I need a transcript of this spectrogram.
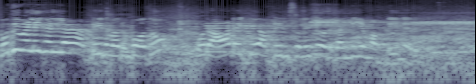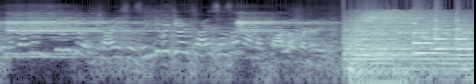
பொது வெளிகளில் அப்படின்னு வரும்போதும் ஒரு ஆடைக்கு அப்படின்னு சொல்லிட்டு ஒரு கண்ணியம் அப்படின்னு இருக்குது இதெல்லாம் இண்டிவிஜுவல் சாய்ஸஸ் இண்டிவிஜுவல் சாய்ஸஸை நம்ம ஃபாலோ பண்ண வேண்டும்.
